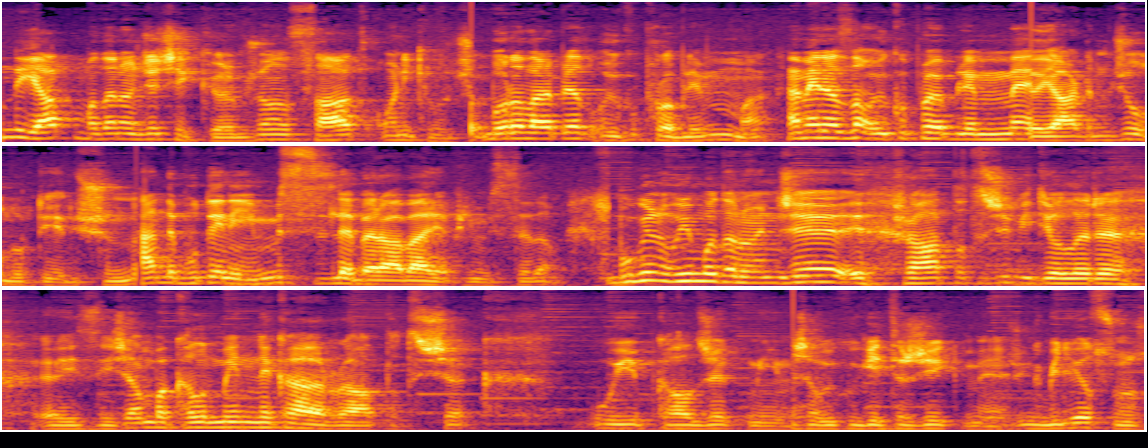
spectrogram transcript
Bunu yapmadan önce çekiyorum. Şu an saat 12.30. Bu aralar biraz uyku problemim var. Hem en azından uyku problemime yardımcı olur diye düşündüm. Hem de bu deneyimimi sizle beraber yapayım istedim. Bugün uyumadan önce eh, rahatlatıcı videoları eh, izleyeceğim. Bakalım beni ne kadar rahatlatacak. Uyuyup kalacak mıyım? Mesela uyku getirecek mi? Çünkü biliyorsunuz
